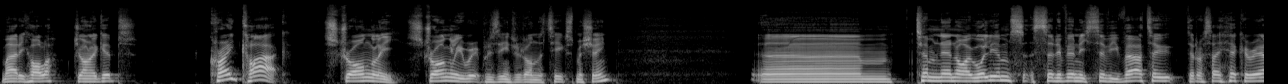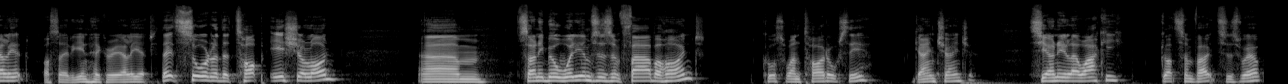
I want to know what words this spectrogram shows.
Marty Holah, Jono Gibbes, Craig Clarke, strongly, strongly represented on the text machine. Um, Tim Nanai Williams, Sitiveni Sivivatu. Did I say Hika Elliot? I'll say it again, Hika Elliot. That's sort of the top echelon. Um, Sonny Bill Williams isn't far behind. Of course, won titles there. Game changer. Sione Lauaki got some votes as well.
